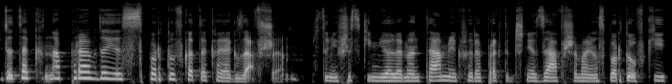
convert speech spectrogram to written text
I to tak naprawdę jest sportówka taka jak zawsze, z tymi wszystkimi elementami, które praktycznie zawsze mają sportówki,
